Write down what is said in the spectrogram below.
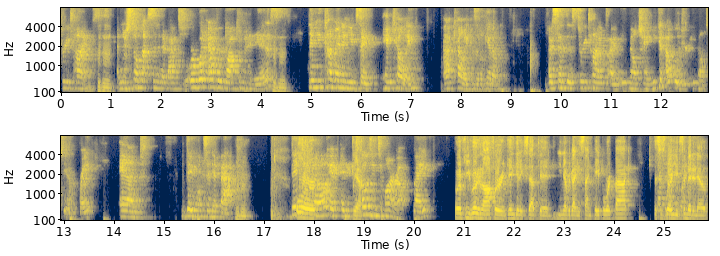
three times, Mhm, and they're still not sending it back to you, or whatever document it is. mhm. Then you'd come in and you'd say, hey Kelly, at Kelly, because it'll get them. I sent this three times, I emailed chain, you can upload your email too, right? And they won't send it back. Mhm. Then you Or- know, if, and it's Yeah. closing tomorrow, right? Or if you wrote an offer and didn't get accepted, you never got any signed paperwork back, this is where you'd submit a note,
